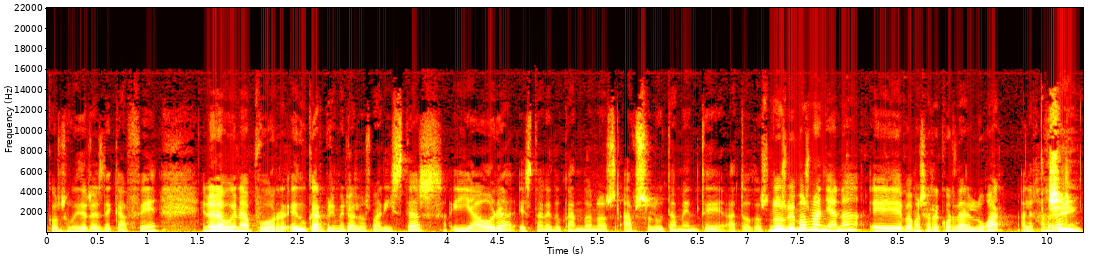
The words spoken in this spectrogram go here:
consumidores de café. Enhorabuena por educar primero a los baristas y ahora están educándonos absolutamente a todos. Nos vemos mañana. Eh, vamos a recordar el lugar, Alejandro. Sí,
